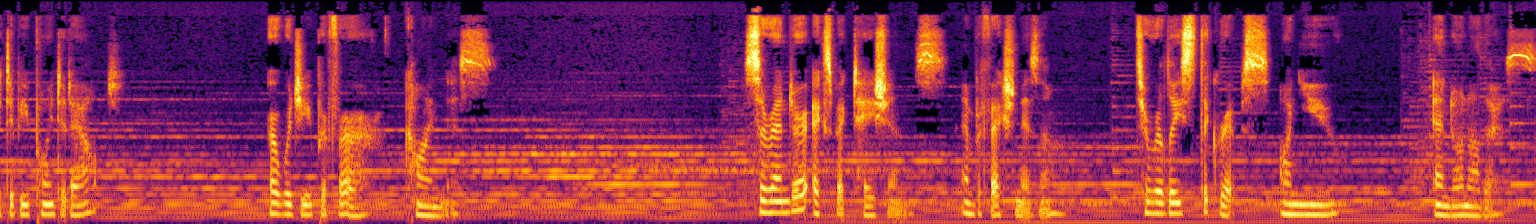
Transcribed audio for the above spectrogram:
it to be pointed out? Or would you prefer kindness? Surrender expectations and perfectionism to release the grips on you and on others.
